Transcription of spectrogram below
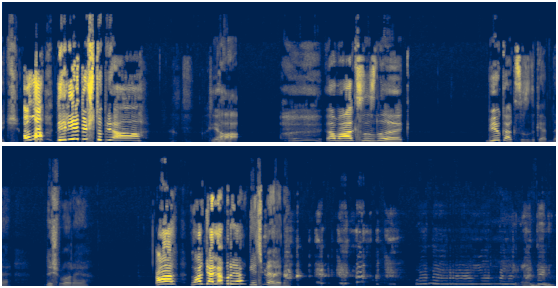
Üç. Allah deliye düştüm ya. ya. Ama haksızlık. Büyük haksızlık hem de. Düşme oraya. Aa lan gel lan buraya. Geçme beni. Ay delik.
